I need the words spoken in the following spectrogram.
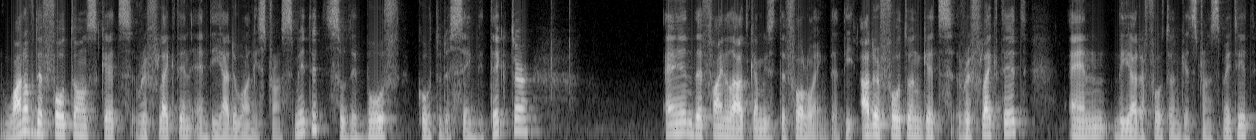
one of the photons gets reflected and the other one is transmitted, so they both go to the same detector. And the final outcome is the following, that the other photon gets reflected and the other photon gets transmitted,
